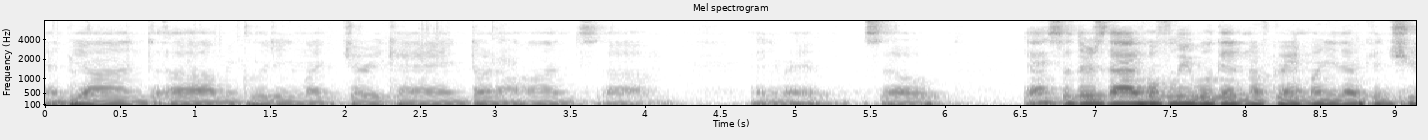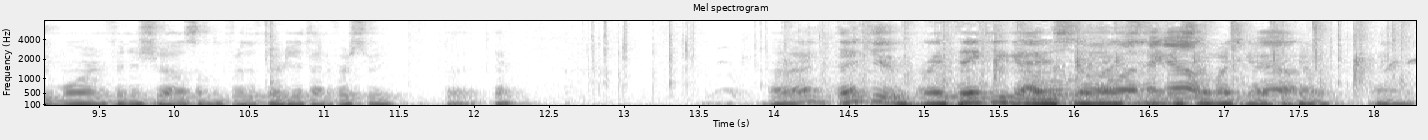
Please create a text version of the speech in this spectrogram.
and beyond, um, including like Jerry Kang, Darnell Hunt. Um, anyway, so yeah, so there's that. Hopefully, we'll get enough grant money that we can shoot more and finish uh, something for the 30th anniversary. But yeah. All right, thank you. All right, thank you Yeah, guys we'll so much. Thank you out. so much, guys, Yeah. for coming. Thank you.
